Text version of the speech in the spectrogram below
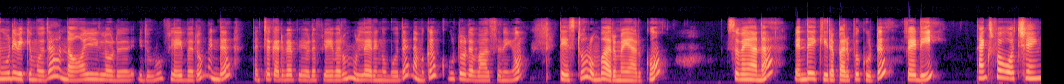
மூடி வைக்கும்போது அந்த ஆயிலோட இதுவும் ஃப்ளேவரும் இந்த பச்சை கருவேப்பிலையோட ஃப்ளேவரும் உள்ளே இறங்கும்போது நமக்கு கூட்டோட வாசனையும் டேஸ்ட்டும் ரொம்ப அருமையாக இருக்கும். சுவையான வெந்தயக்கீரை பருப்பு கூட்டு ரெடி தேங்க்ஸ் ஃபார் வாட்சிங்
